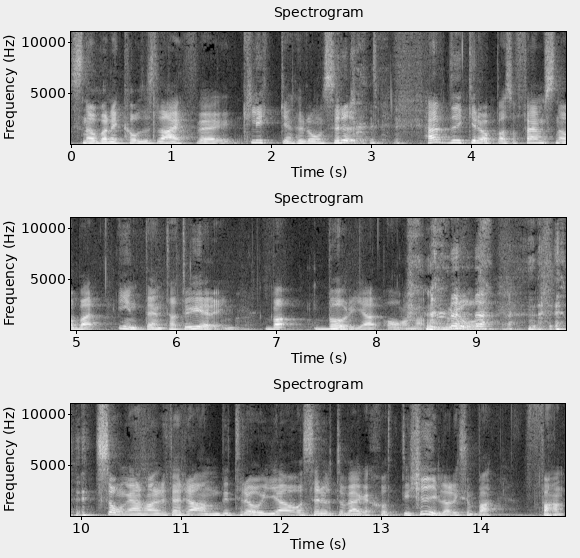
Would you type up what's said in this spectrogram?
snubbarna i Coldest Life-klicken, hur de ser ut. Här dyker det upp alltså fem snubbar, inte en tatuering. Ba, börjar ana oro. Sångaren har en lite randig tröja och ser ut att väga 70 kilo. Liksom bara, fan,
